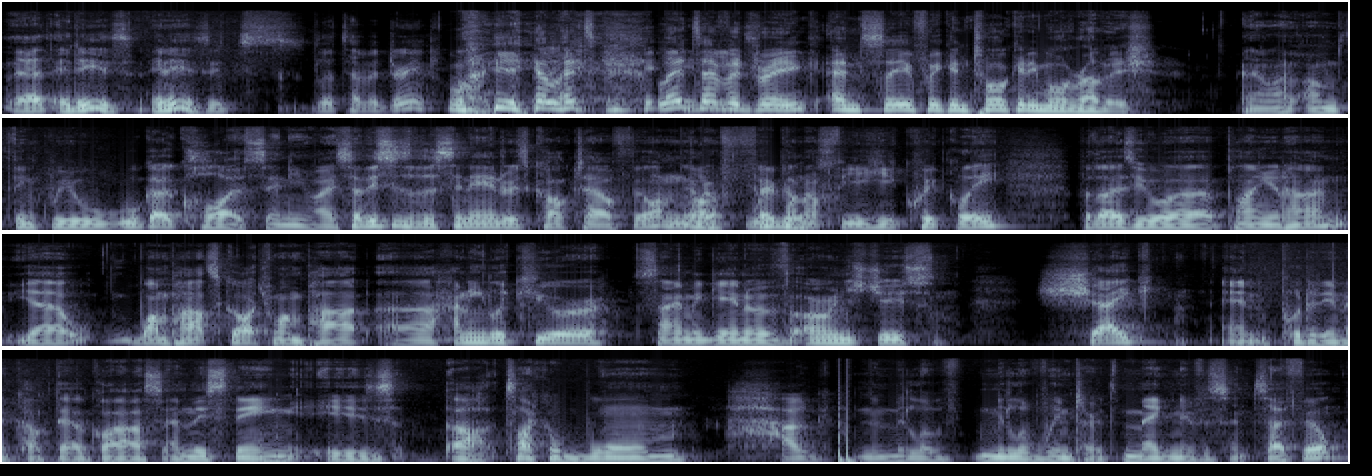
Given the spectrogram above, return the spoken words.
it is. It is. It's. Let's have a drink. Well, yeah, let's let's have a drink and see if we can talk any more rubbish. And I, I think we'll, we'll go close anyway. So this is the St Andrews cocktail, Phil. I'm going Oh, to flip one up for you here quickly. For those who are playing at home, yeah, one part Scotch, one part uh, honey liqueur, same again of orange juice. Shake and put it in a cocktail glass. And this thing is, oh, it's like a warm hug in the middle of middle of winter. It's magnificent. So Phil,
